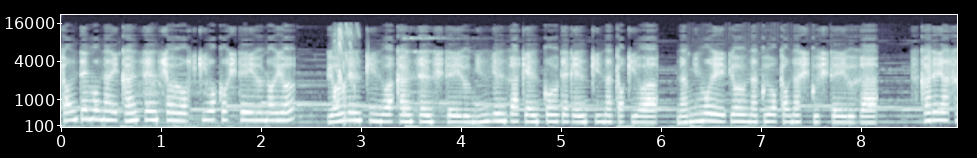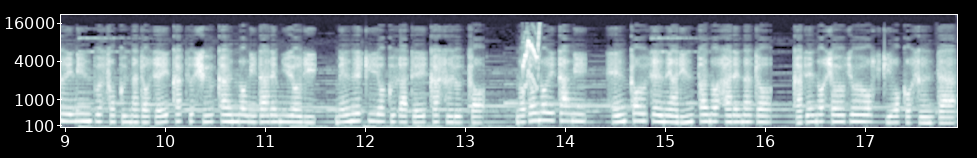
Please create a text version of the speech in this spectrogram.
とんでもない感染症を引き起こしているのよ溶連菌は感染している人間が健康で元気な時は、何も影響なくおとなしくしているが、疲れや睡眠不足など生活習慣の乱れにより、免疫力が低下すると、喉の痛み、扁桃腺やリンパの腫れなど、風邪の症状を引き起こすんだ。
